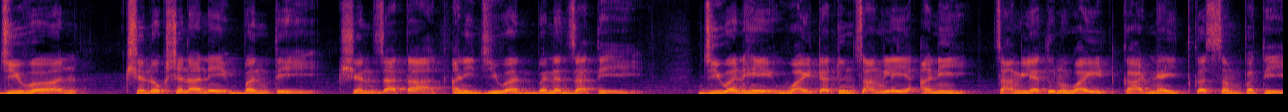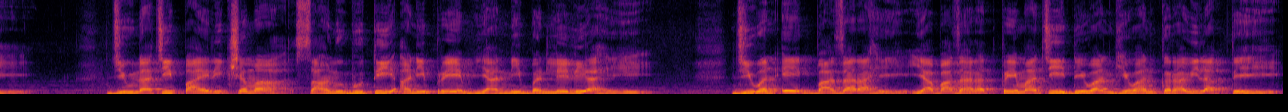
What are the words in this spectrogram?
जीवन क्षणोक्षणाने बनते. क्षण जातात आणि जीवन बनत जाते. जीवन हे वाईटातून चांगले आणि चांगल्यातून वाईट काढण्या इतकंच संपते. जीवनाची पायरी क्षमा सहानुभूती आणि प्रेम यांनी बनलेली आहे. जीवन एक बाजार आहे. या बाजारात प्रेमाची देवाणघेवाण करावी लागते.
